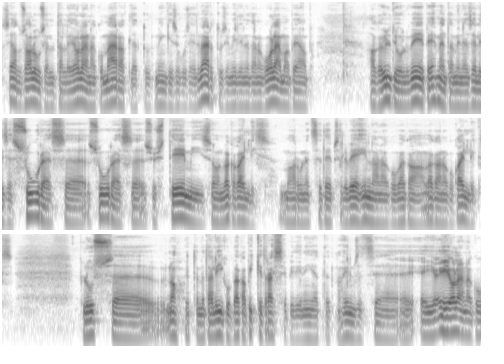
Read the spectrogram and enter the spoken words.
seaduse alusel, tal ei ole nagu määratletud mingisuguseid väärtusi, milline ta nagu olema peab, aga üldjuhul vee pehmendamine sellises suures, suures süsteemis on väga kallis. ma arvan, et see teeb selle vee hinna nagu väga, väga nagu kalliks pluss eh, noh, ütleme ta liigub väga pikki trasse pidi, nii et, et noh, ilmselt see ei, ei ole nagu,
